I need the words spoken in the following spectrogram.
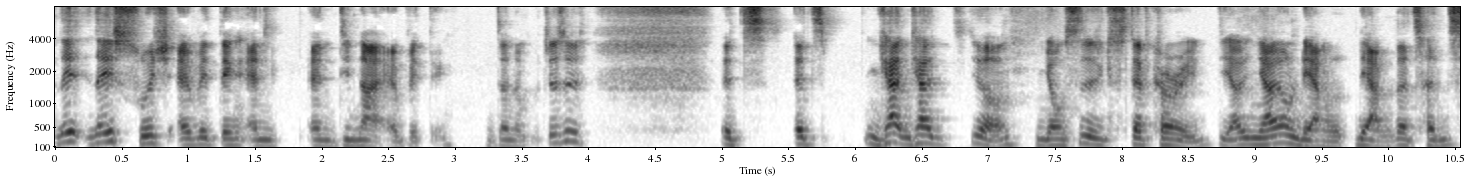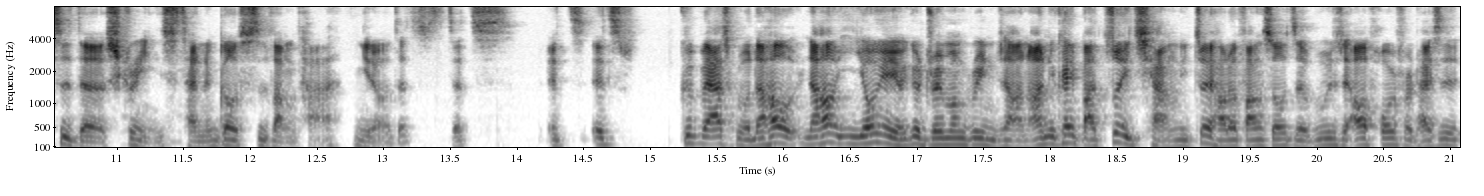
they they switch everything and and deny everything，真的就是 it's it's 你看你看，有勇士 Steph Curry，你要你要用两两个层次的 screens 才能够释放他，you know that's that's it's it's Good basketball，然后然后永远有一个 Draymond Green 你知道，然后你可以把最强、你最好的防守者，不论是 Al Horford 还是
